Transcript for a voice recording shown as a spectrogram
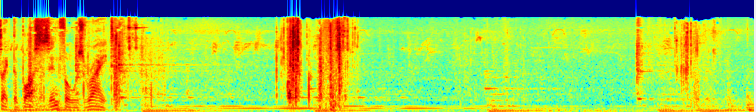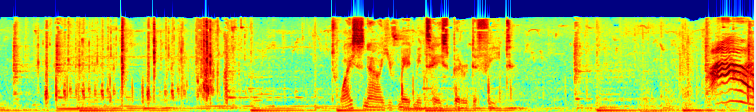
Looks like the boss's info was right. Twice now you've made me taste bitter defeat. Uh-huh.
